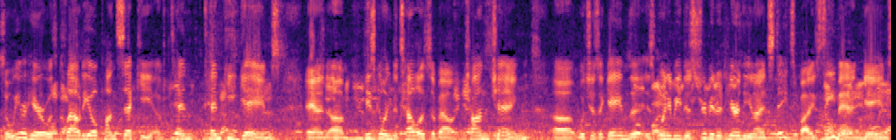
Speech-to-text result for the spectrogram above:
So we are here with Claudio Ponsecchi of Ten, Tenki Games, and um, he's going to tell us about Chang Cheng, uh, which is a game that is going to be distributed here in the United States by Z-Man Games.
